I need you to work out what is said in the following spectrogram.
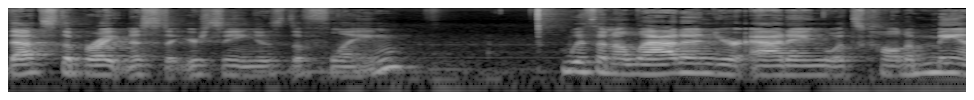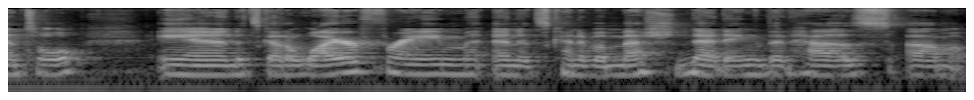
That's the brightness that you're seeing is the flame with an Aladdin, you're adding what's called a mantle, and it's got a wire frame and it's kind of a mesh netting that has um,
